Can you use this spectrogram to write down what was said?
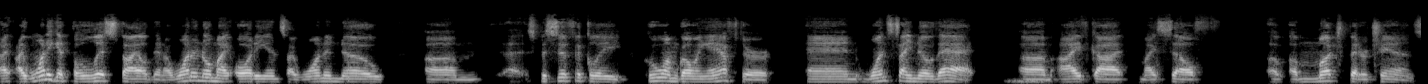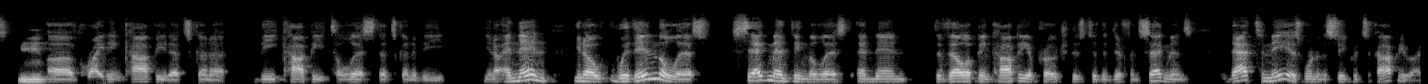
I, I want to get the list dialed in, I want to know my audience, I want to know um, uh, specifically who I'm going after. And once I know that, um, I've got myself a, a much better chance mm-hmm. of writing copy that's going to be copy to list that's going to be, you know, and then, you know, within the list, segmenting the list and then developing copy approaches to the different segments that to me is one of the secrets of copywriting.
